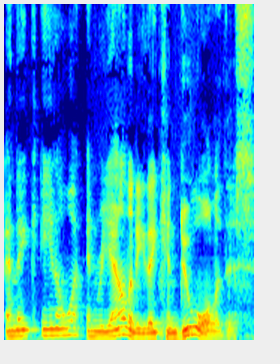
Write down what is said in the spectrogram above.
and they you know what? In reality, they can do all of this.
